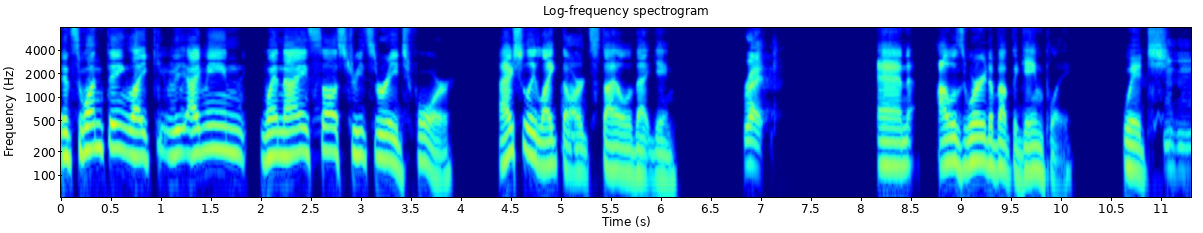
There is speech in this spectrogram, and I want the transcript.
it's one thing. Like, I mean, when I saw Streets of Rage four, I actually liked the Uh-huh. art style of that game, Right. And I was worried about the gameplay, which hmm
